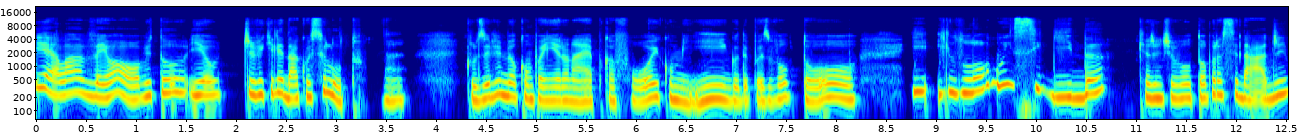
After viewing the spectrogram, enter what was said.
E ela veio a óbito e eu tive que lidar com esse luto, né? Inclusive, meu companheiro na época foi comigo, depois voltou. E, e logo em seguida que a gente voltou para a cidade,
